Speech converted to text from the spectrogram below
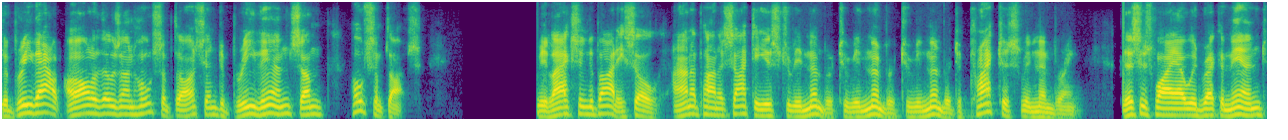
To breathe out all of those unwholesome thoughts and to breathe in some wholesome thoughts. Relaxing the body. So, anapanasati is to remember, to remember, to remember, to practice remembering. This is why I would recommend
